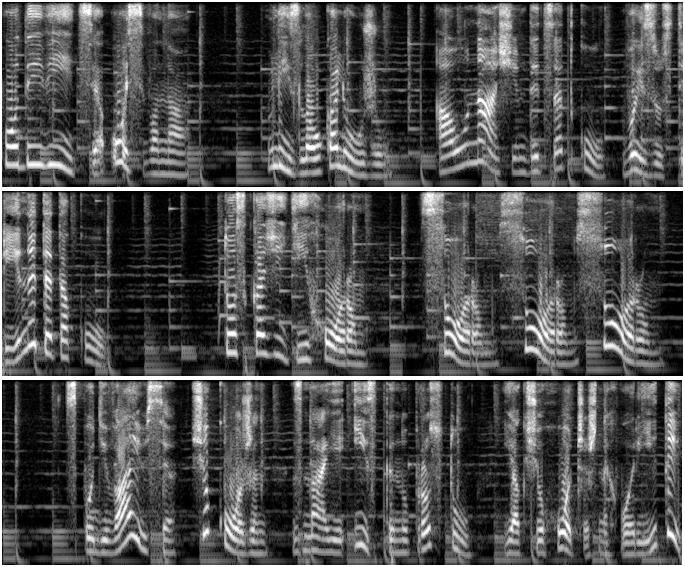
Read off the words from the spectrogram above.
Подивіться, ось вона влізла у калюжу. А у нашім дитсадку ви зустрінете таку? То скажіть їй хором сором, сором, сором. Сподіваюся, що кожен знає істину просту. Якщо хочеш не хворіти,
